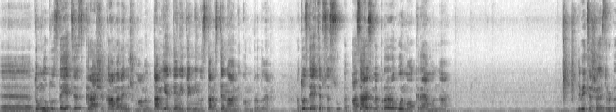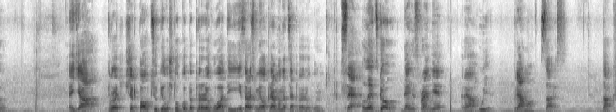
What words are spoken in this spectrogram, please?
Е, тому тут, здається, краща камера, ніж мами. Там є єдиний той мінус, там з динаміком проблеми. А тут, здається, все супер. А зараз ми прореагуємо окремо на. Дивіться, що я зробив. Я прочерпав цю білу штуку, аби прореагувати її. І зараз ми окремо на це прореагуємо. Все, let's go! Деніс Френді реагує прямо зараз. Так.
